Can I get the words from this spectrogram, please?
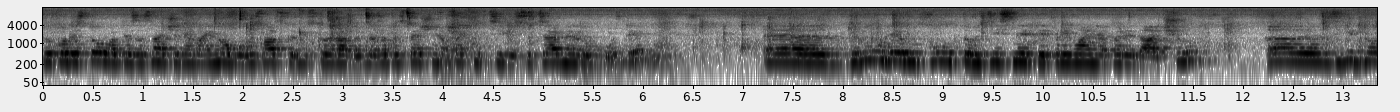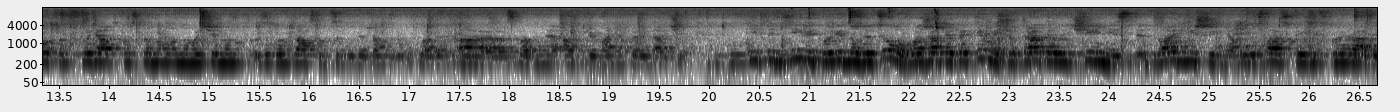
використовувати зазначене майно Богославської міської ради для забезпечення фахівців соціальної роботи. Е, другим пунктом здійснити приймання передачу е, згідно з порядку встановленого чином законодавством, це буде там е, складений акт приймання передачі. І тоді, відповідно до цього, вважати такими, що втратили чинність два рішення Богославської міської ради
